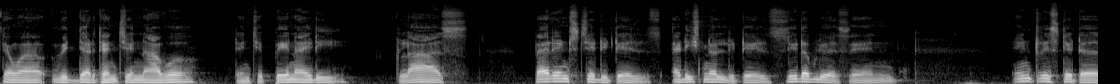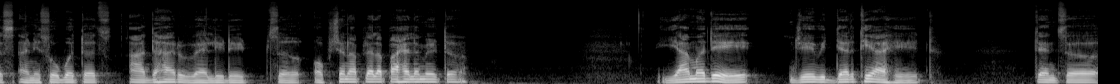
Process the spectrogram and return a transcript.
तेव्हा विद्यार्थ्यांचे नावं त्यांचे पेन आय डी क्लास पॅरेंट्सचे details additional details C W S N entry status आणि सोबतच आधार व्हॅलिडेटचं ऑप्शन आपल्याला पाहायला मिळतं. यामध्ये जे विद्यार्थी आहेत त्यांचं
